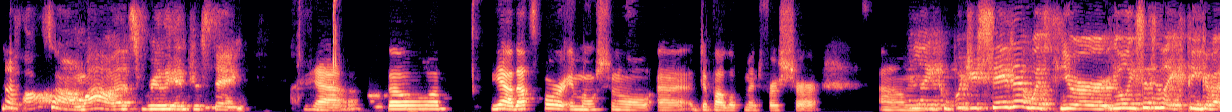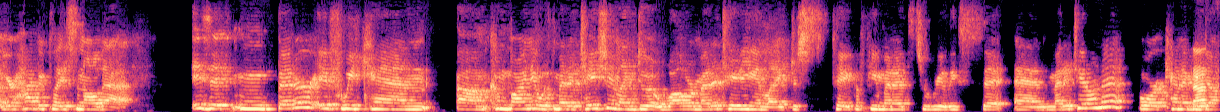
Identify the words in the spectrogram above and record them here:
that's awesome. Wow, that's really interesting. Yeah. So um, yeah, that's for emotional uh, development for sure. Um, like, would you say that with your, you said to like think about your happy place and all that. Is it better if we can um, combine it with meditation, like do it while we're meditating and like just take a few minutes to really sit and meditate on it? Or can it be done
